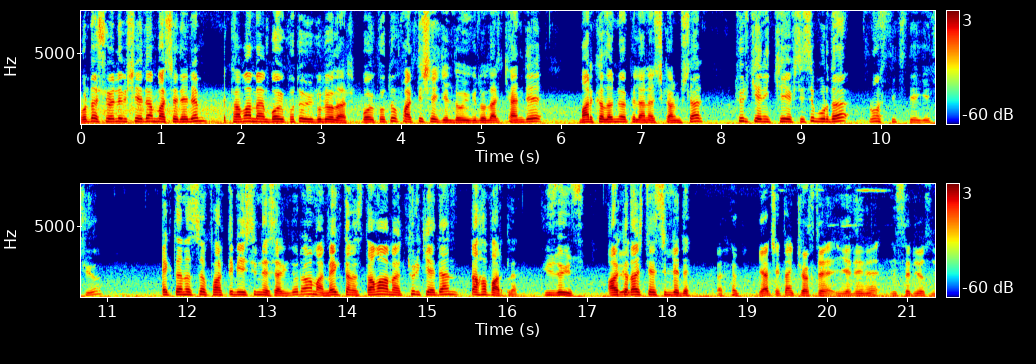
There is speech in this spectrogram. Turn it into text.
Burada şöyle bir şeyden bahsedelim. Tamamen boykotu uyguluyorlar. Boykotu farklı şekilde uyguluyorlar. Kendi markalarını ön plana çıkarmışlar. Türkiye'nin KFC'si burada Frostix diye geçiyor. McDonald's'ı farklı bir isimle sergiliyor ama McDonald's tamamen Türkiye'den daha farklı. %100. Arkadaş tescilledi. Gerçekten köfte yediğini hissediyorsun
